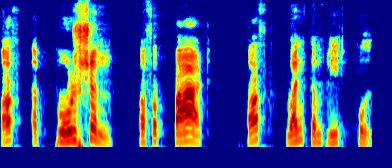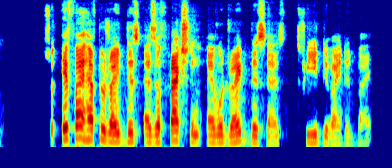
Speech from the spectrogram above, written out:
of a portion of a part of one complete whole. So if I have to write this as a fraction, I would write this as 3 divided by 8.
